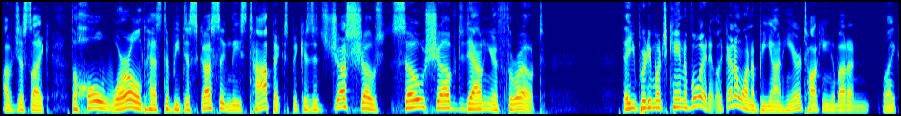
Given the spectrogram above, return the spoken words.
Of just like the whole world has to be discussing these topics because it's just so, so shoved down your throat that you pretty much can't avoid it. Like I don't want to be on here talking about a like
